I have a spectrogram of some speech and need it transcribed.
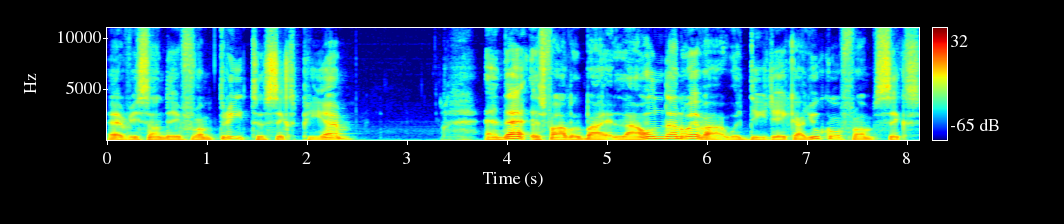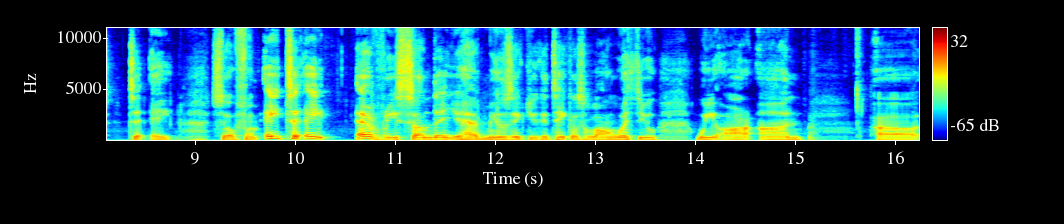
every Sunday from 3 to 6 p.m. And that is followed by La Onda Nueva with DJ Cayuco from 6 to 8. So from 8 to 8 every Sunday, you have music. You can take us along with you. We are on uh,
